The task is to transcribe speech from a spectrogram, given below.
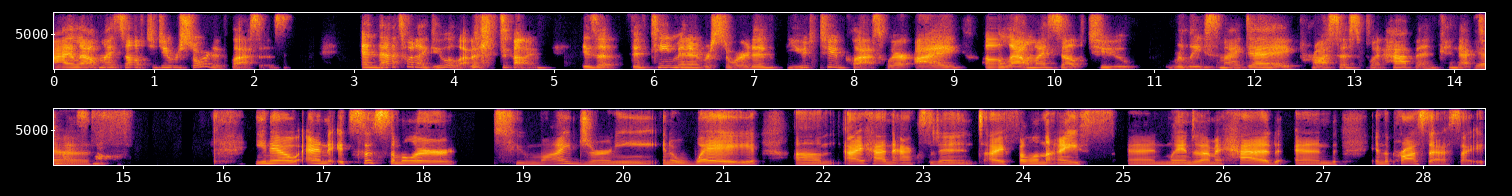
I allowed myself to do restorative classes. And that's what I do a lot of the time is a 15 minute restorative YouTube class where I allow myself to release my day, process what happened, connect yes. to myself. You know, and it's so similar to my journey in a way. Um, I had an accident. I fell on the ice and landed on my head. And in the process, I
